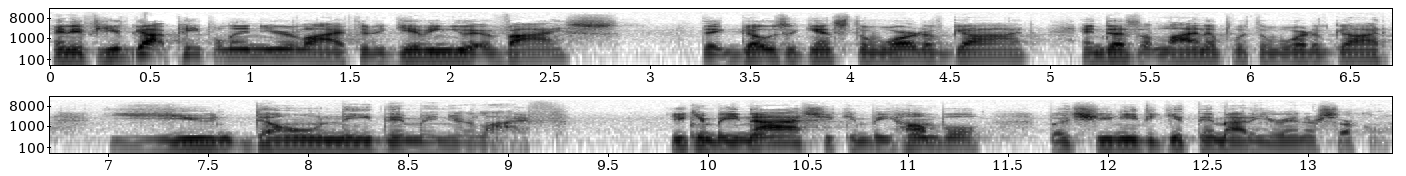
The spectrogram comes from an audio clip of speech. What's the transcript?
And if you've got people in your life that are giving you advice that goes against the Word of God and doesn't line up with the Word of God, you don't need them in your life. You can be nice, you can be humble, but you need to get them out of your inner circle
